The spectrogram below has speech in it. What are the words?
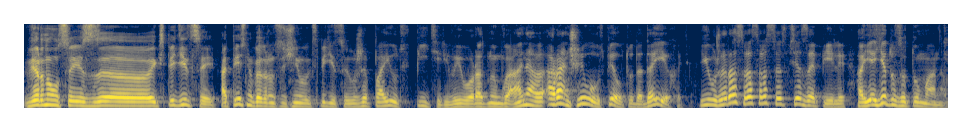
вернулся из э, экспедиции, а песню, которую он сочинил в экспедиции, уже поют в Питере, в его родном городе. Она, а раньше его успела туда доехать. И уже раз, раз, раз, раз все запели. А я еду за туманом.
